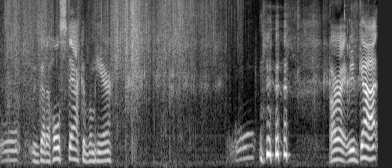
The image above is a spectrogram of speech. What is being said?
Oh, we've got a whole stack of them here. All right, we've got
